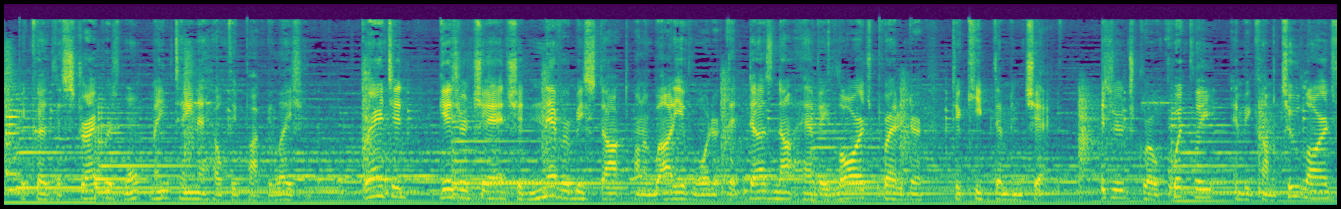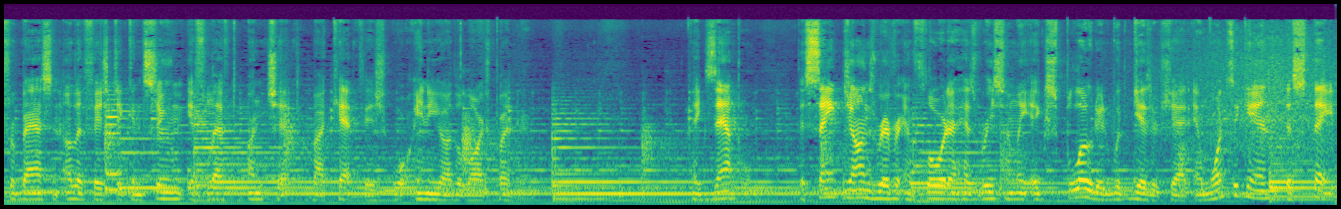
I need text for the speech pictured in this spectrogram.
because the stripers won't maintain a healthy population. Granted, gizzard shad should never be stocked on a body of water that does not have a large predator to keep them in check. Gizzards grow quickly and become too large for bass and other fish to consume if left unchecked by catfish or any other large predator. Example, the St. Johns River in Florida has recently exploded with gizzard shad, and once again, the state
